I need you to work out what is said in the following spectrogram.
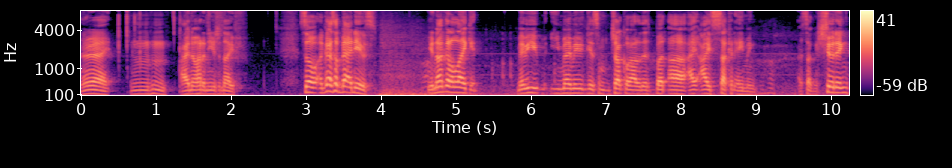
All right. Mm-hmm. I know how to use a knife. So I got some bad news. You're not gonna like it. Maybe you, you maybe get some chuckle out of this, but uh, I I suck at aiming. I suck at shooting.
